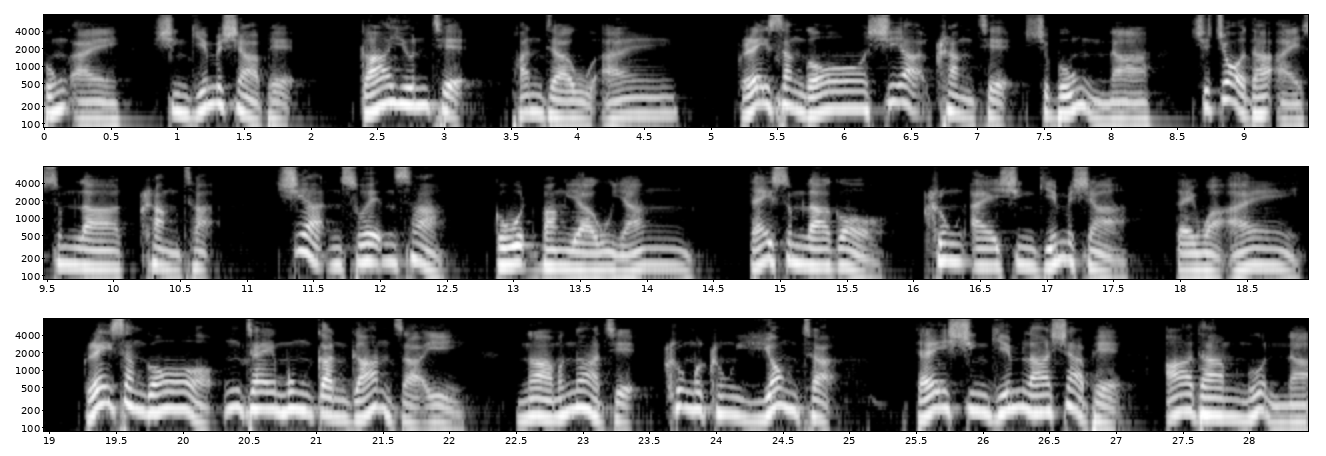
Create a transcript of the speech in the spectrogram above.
ปุงไอ ชิงกิมชาเพกายุนเทพันดาวูไอไรสังโกเชียครั้งเทชบุงนาชิจอดาไอสุมลาครั้งทะเชียนสวยอินซากวุดบางยาวูยัง ต่สมลาก็ครุงไอชิงกิมชาต่ว่าไอเกรซังก็อุ้งใจมุ่งกันกันใจงามงาเจครุงมครุงยองทะต่ชิงกิมลาชาเพออาดามงุนนา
